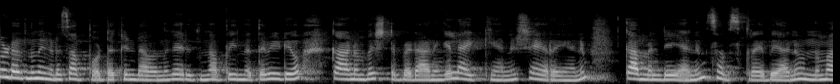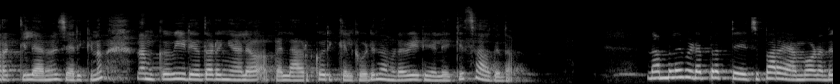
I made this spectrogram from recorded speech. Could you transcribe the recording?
തുടർന്ന് നിങ്ങളുടെ സപ്പോർട്ടൊക്കെ ഉണ്ടാവുമെന്ന് കരുതുന്നു. അപ്പോൾ ഇന്നത്തെ വീഡിയോ കാണുമ്പോൾ ഇഷ്ടപ്പെടുകയാണെങ്കിൽ ലൈക്ക് ചെയ്യാനും ഷെയർ ചെയ്യാനും കമന്റ് ചെയ്യാനും സബ്സ്ക്രൈബ് ചെയ്യാനും ഒന്നും മറക്കില്ല എന്ന് വിചാരിക്കണം നമുക്ക് വീഡിയോ തുടങ്ങിയാലോ? അപ്പോൾ എല്ലാവർക്കും ഒരിക്കൽ കൂടി നമ്മുടെ വീഡിയോയിലേക്ക് സ്വാഗതം. നമ്മളിവിടെ പ്രത്യേകിച്ച് പറയാൻ പോണത്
